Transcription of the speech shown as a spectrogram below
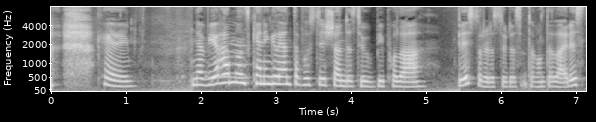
okay. Na, wir haben uns kennengelernt, da wusste ich schon, dass du bipolar bist oder dass du das darunter leidest.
